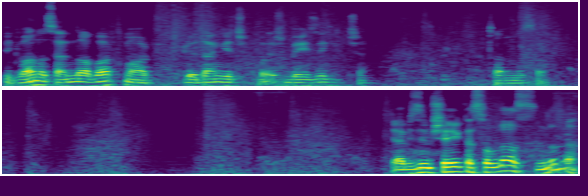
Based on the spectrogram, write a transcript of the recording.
Silvana sen de abartma artık. Kuleden geçip base'e gideceksin. Utanmasan. Ya bizim şeye kasıldı aslında da.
